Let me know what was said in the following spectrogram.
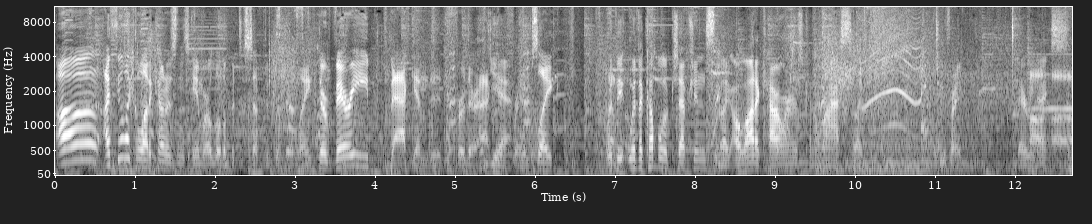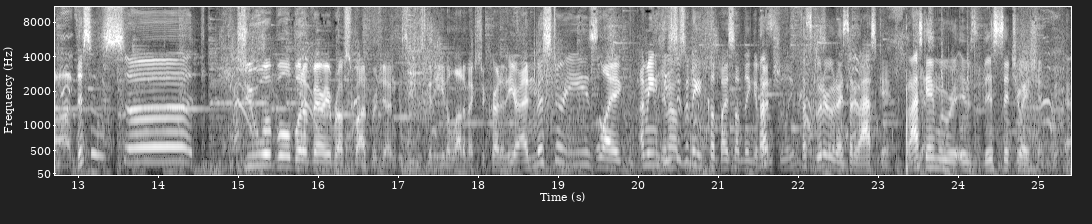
Uh, I feel like a lot of counters in this game are a little bit deceptive with their length. They're very back-ended for their active Yeah. frames. Like, With, the, with a couple exceptions, like a lot of counters can last like two frame. Very nice. Uh, this is uh, doable, but a very rough spot for Gen because he's just going to eat a lot of extra credit here. And Mr. E's like, I mean, he's know, just going to get clipped by something That's- eventually. That's, literally what I said last game. Last game we were it was this situation, uh,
